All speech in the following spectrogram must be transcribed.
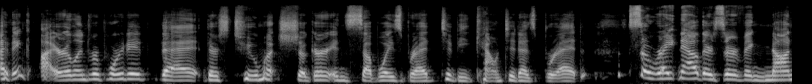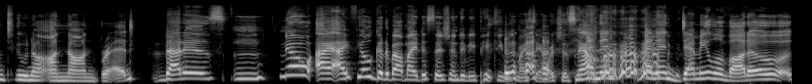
I think Ireland reported that there's too much sugar in Subway's bread to be counted as bread. So right now they're serving non-tuna on non-bread. That is mm, no, I, I feel good about my decision to be picky with my sandwiches now. and then and then Demi Lovato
